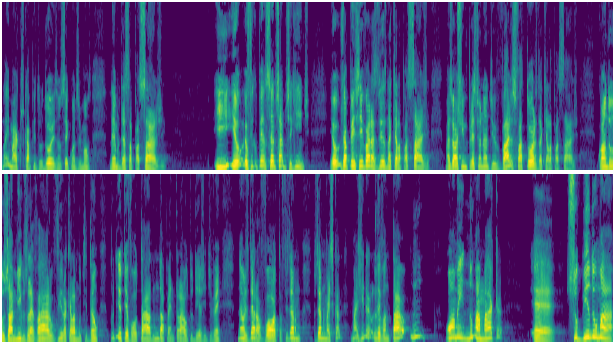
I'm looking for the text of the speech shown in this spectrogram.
lá em Marcos capítulo 2, não sei quantos irmãos lembram dessa passagem. E eu, eu fico pensando, sabe o seguinte? Eu já pensei várias vezes naquela passagem, mas eu acho impressionante vários fatores daquela passagem. Quando os amigos levaram, viram aquela multidão, podia ter voltado, não dá para entrar, outro dia a gente vem. Não, eles deram a volta, fizeram, fizeram uma escada. Imagina levantar um homem numa maca, é, subindo uma,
